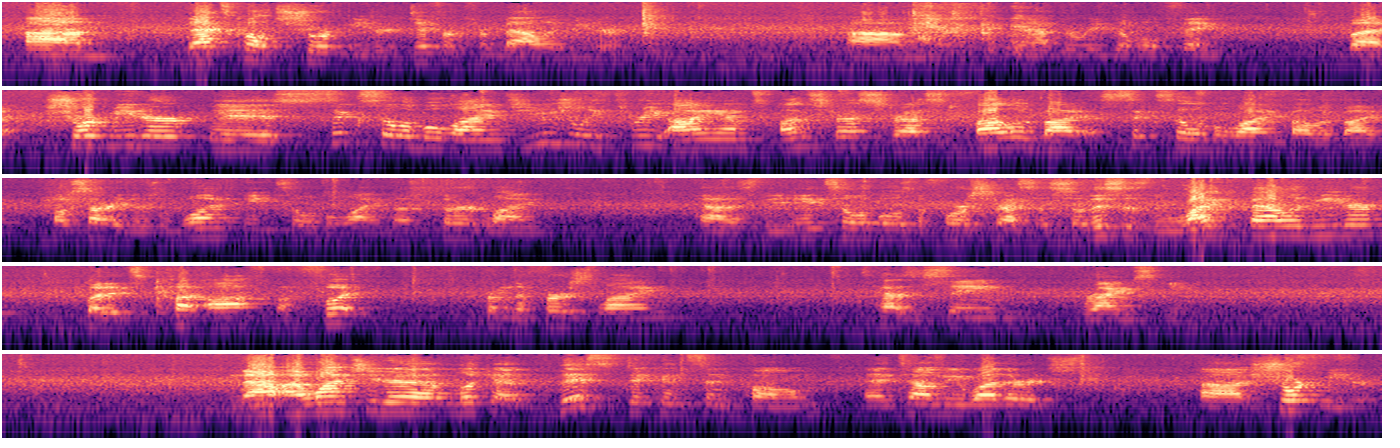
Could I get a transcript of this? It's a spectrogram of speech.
Um, that's called short meter, different from ballad meter. Um, we're gonna have to read the whole thing. But short meter is six syllable lines, usually three iambs, unstressed, stressed, followed by a six syllable line, followed by, oh, sorry, there's one eight syllable line. The third line has the eight syllables, the four stresses. So this is like ballad meter, but it's cut off a foot from the first line. Has the same rhyme scheme. Now, I want you to look at this Dickinson poem and tell me whether it's uh, short meter.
